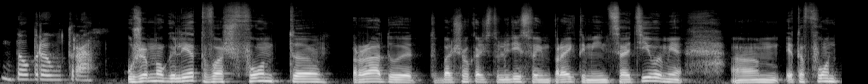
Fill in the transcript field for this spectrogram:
Доброе утро. Уже много лет ваш фонд э, радует большое количество людей своими проектами и инициативами. Это фонд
